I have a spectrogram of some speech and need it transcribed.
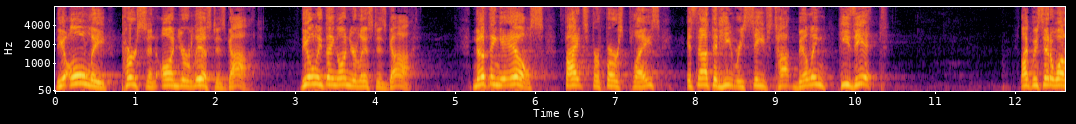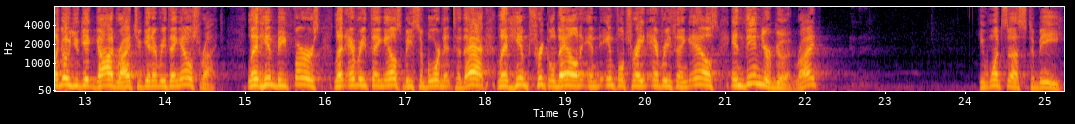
The only person on your list is God. The only thing on your list is God. Nothing else fights for first place. It's not that he receives top billing, he's it. Like we said a while ago, you get God right, you get everything else right. Let him be first. Let everything else be subordinate to that. Let him trickle down and infiltrate everything else, and then you're good, right? He wants us to be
